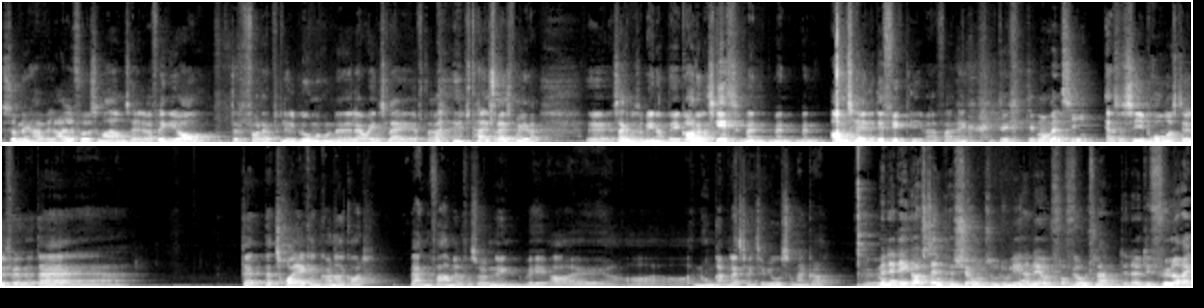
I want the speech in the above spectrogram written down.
svømning har vel aldrig fået så meget omtale, i hvert fald ikke i år, for da Pernille Blume, hun øh, laver indslag efter, efter 50 meter. Øh, så kan man så mene, om det er godt eller skidt, men, men, men omtale, det fik de i hvert fald. Ikke? Det, det må man sige. Altså sige, i Brumers tilfælde, der, der, der tror jeg ikke, han gør noget godt, hverken for ham eller for svømningen, ved at og, og, og nogle gange lade sig interview, som han gør. Men er det ikke også den passion, som du lige har nævnt for fuglsang? Det, der, det, fylder,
